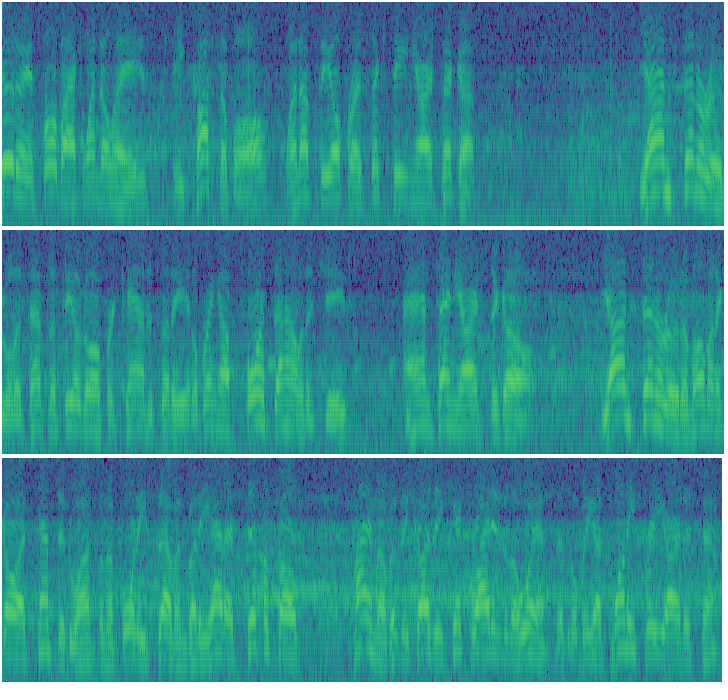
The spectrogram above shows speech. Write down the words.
threw to his fullback, Wendell Hayes. He caught the ball, went upfield for a 16-yard pickup. Jan Stenerud will attempt a field goal for Kansas City. It'll bring up fourth down with the Chiefs and 10 yards to go. Jan Stenerud a moment ago attempted one from the 47, but he had a difficult time of it because he kicked right into the wind. This will be a 23-yard attempt.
